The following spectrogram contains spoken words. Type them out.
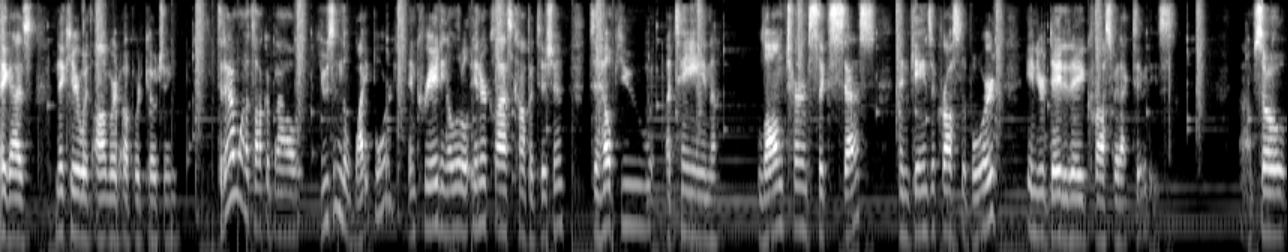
Hey guys, Nick here with Onward Upward Coaching. Today I want to talk about using the whiteboard and creating a little interclass competition to help you attain long-term success and gains across the board in your day-to-day CrossFit activities. Um, so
